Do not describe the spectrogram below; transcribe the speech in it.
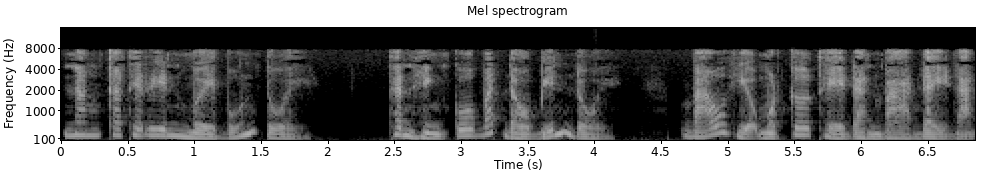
Năm Catherine 14 tuổi, thân hình cô bắt đầu biến đổi, báo hiệu một cơ thể đàn bà đầy đặn.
